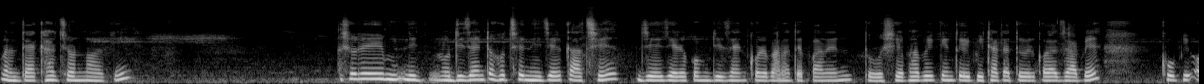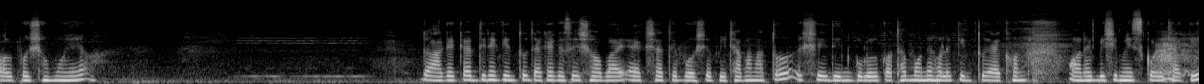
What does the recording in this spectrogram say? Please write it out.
মানে দেখার জন্য আর কি। আসলে ডিজাইনটা হচ্ছে নিজের কাছে যে যেরকম ডিজাইন করে বানাতে পারেন, তো সেভাবেই কিন্তু এই পিঠাটা তৈরি করা যাবে খুবই অল্প সময়ে। তো আগেকার দিনে কিন্তু দেখা গেছে সবাই একসাথে বসে পিঠা বানাতো, সেই দিনগুলোর কথা মনে হলে কিন্তু এখন অনেক বেশি মিস করে থাকি।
